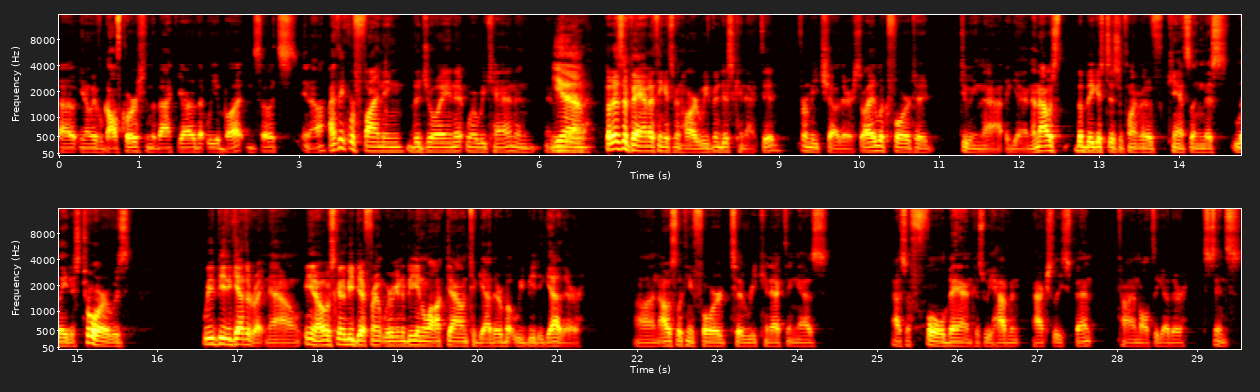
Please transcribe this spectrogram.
Uh, you know, we have a golf course in the backyard that we abut, and so it's you know, I think we're finding the joy in it where we can, and, and yeah. Uh, but as a band, I think it's been hard. We've been disconnected from each other, so I look forward to doing that again. And that was the biggest disappointment of canceling this latest tour was we'd be together right now. You know, it was going to be different. We were going to be in lockdown together, but we'd be together. Uh, and I was looking forward to reconnecting as as a full band because we haven't actually spent time all together since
